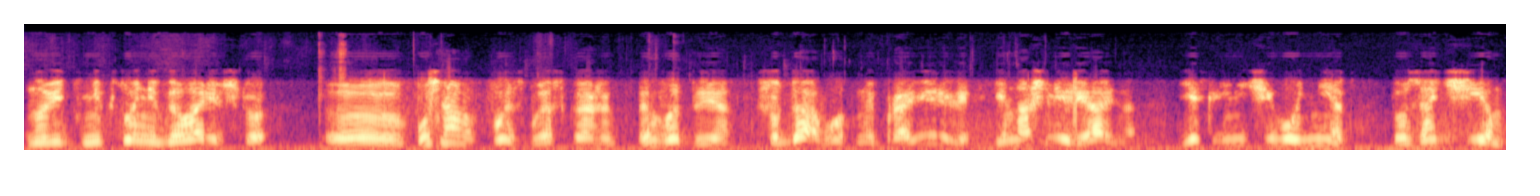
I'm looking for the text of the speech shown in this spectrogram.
Но ведь никто не говорит, что пусть нам ФСБ скажет, МВД, что да, вот мы проверили и нашли реально. Если ничего нет, то зачем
